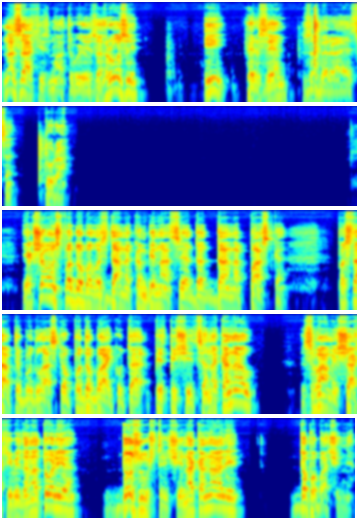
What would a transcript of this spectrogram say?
на захист матової загрози, і ферзем забирається тура. Якщо вам сподобалась дана комбінація, дана пастка, поставте, будь ласка, вподобайку та підпишіться на канал. З вами Шахів від Анатолія. До зустрічі на каналі. До побачення.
